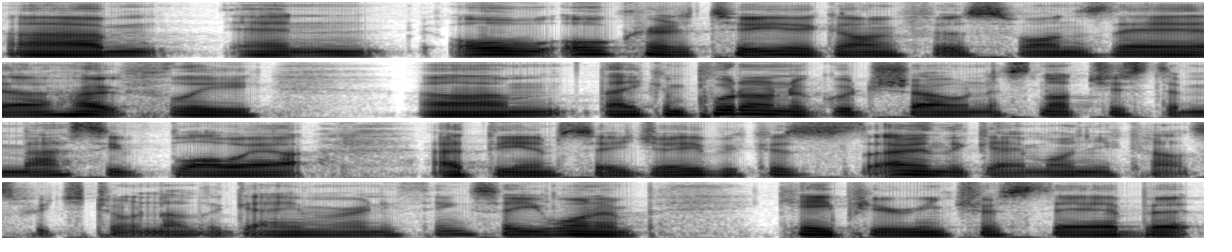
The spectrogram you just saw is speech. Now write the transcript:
Um, and all, all credit to you going for the Swans there. Uh, hopefully, um, they can put on a good show and it's not just a massive blowout at the MCG because own the game on. You can't switch to another game or anything. So you want to keep your interest there. But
